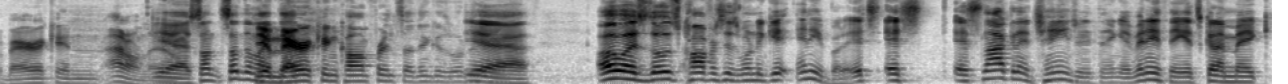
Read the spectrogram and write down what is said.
American, I don't know. Yeah, some, something the like that. The American Conference, I think is what it is. Yeah. Otherwise, those conferences wouldn't get anybody. It's it's it's not going to change anything. If anything, it's going to make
